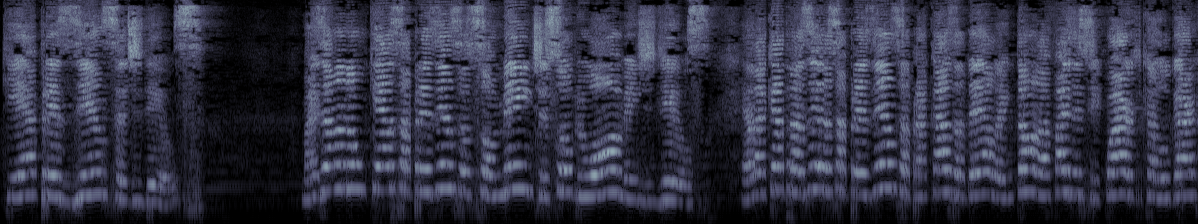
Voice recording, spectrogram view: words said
que é a presença de Deus. Mas ela não quer essa presença somente sobre o homem de Deus. Ela quer trazer essa presença para a casa dela, então ela faz esse quarto que é lugar.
